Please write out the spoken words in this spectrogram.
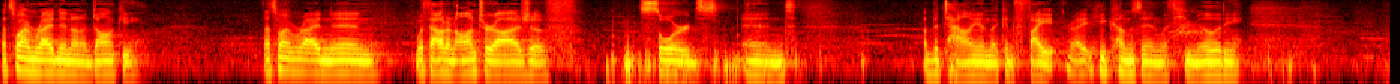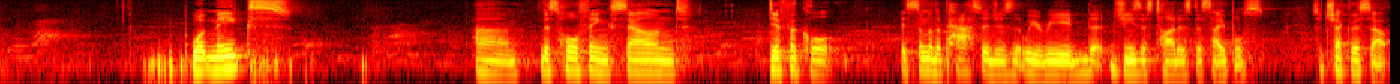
That's why I'm riding in on a donkey. That's why I'm riding in without an entourage of swords and a battalion that can fight, right? He comes in with humility. What makes um, this whole thing sound difficult is some of the passages that we read that Jesus taught his disciples. So check this out.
